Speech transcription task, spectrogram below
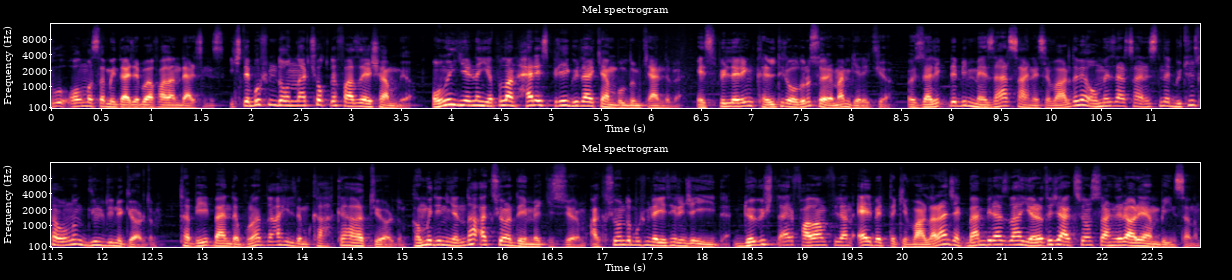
bu olmasa mıydı acaba falan dersiniz. İşte bu filmde onlar çok da fazla yaşanmıyor. Onun yerine yapılan her espriye gülerken buldum kendimi. Esprilerin kaliteli olduğunu söylemem gerekiyor. Özellikle bir mezar sahnesi vardı ve o mezar sahnesinde bütün salonun güldüğünü gördüm. Tabii ben de buna dahildim kahkaha atıyordum. Komedinin yanında aksiyona değinmek istiyorum. Aksiyon da bu filmde yeterince iyiydi. Dövüşler falan filan elbette ki varlar ancak ben biraz daha yaratıcı aksiyon sahneleri arayan bir insanım.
